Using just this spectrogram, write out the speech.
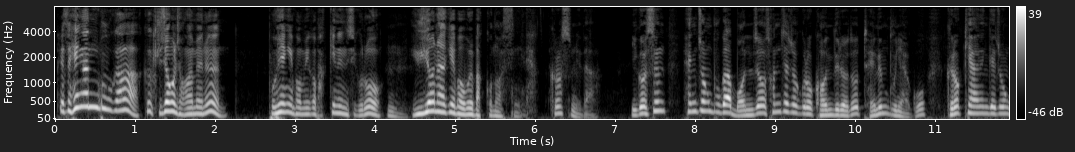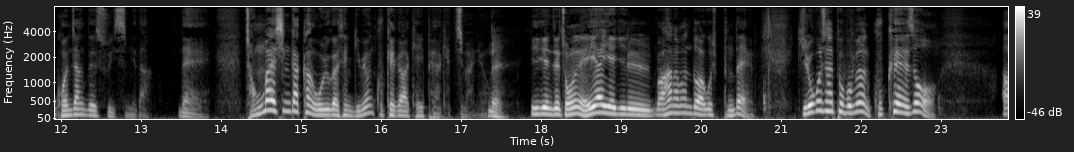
그래서 행안부가 그 규정을 정하면은 보행의 범위가 바뀌는 식으로 음, 유연하게 법을 바꿔놓았습니다. 그렇습니다. 이것은 행정부가 먼저 선제적으로 건드려도 되는 분야고 그렇게 하는 게 좀 권장될 수 있습니다. 네. 정말 심각한 오류가 생기면 국회가 개입해야겠지만요. 네. 이게 이제 저는 AI 얘기를 뭐 하나만 더 하고 싶은데 기록을 살펴보면 국회에서 어,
